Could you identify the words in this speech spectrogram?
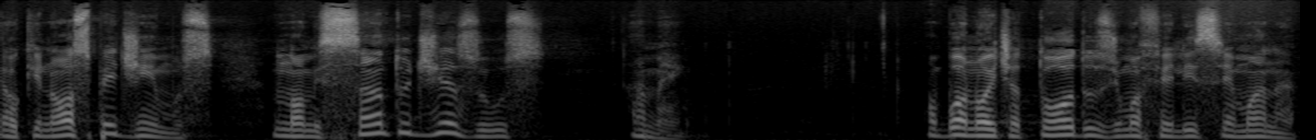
É o que nós pedimos, no nome santo de Jesus. Amém. Uma boa noite a todos e uma feliz semana.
